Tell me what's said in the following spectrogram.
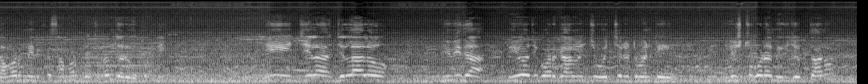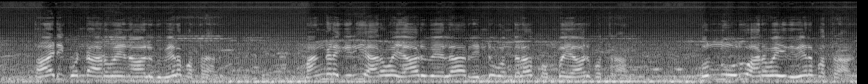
గవర్నర్కి సమర్పించడం జరుగుతుంది. ఈ జిల్లా జిల్లాలో వివిధ నియోజకవర్గాల నుంచి వచ్చినటువంటి లిస్టు కూడా మీకు చెప్తాను. తాడికొండ అరవై నాలుగు వేల పత్రాలు. మంగళగిరి అరవై ఆరు వేల రెండు వందల తొంభై ఆరు పత్రాలు. కొన్నూరు అరవై ఐదు వేల పత్రాలు.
